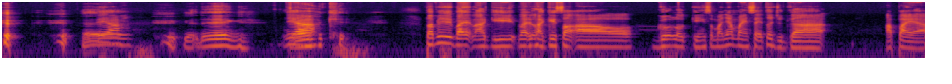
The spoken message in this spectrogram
Iya. Gadeng. Iya. Oke. Tapi balik lagi, balik lagi soal good looking. Semuanya mindset itu juga apa ya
